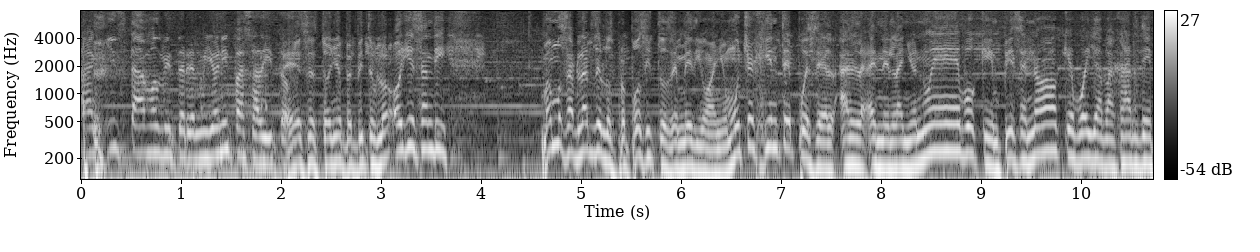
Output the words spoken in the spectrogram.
Aquí estamos, mi Terry, el millón y pasadito. Eso es Toño Pepito Flor. Oye, Sandy, vamos a hablar de los propósitos de medio año. Mucha gente, pues, el- al- en el año nuevo, que empieza, no, que voy a bajar de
